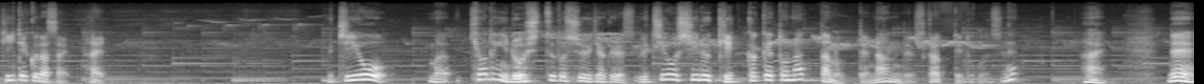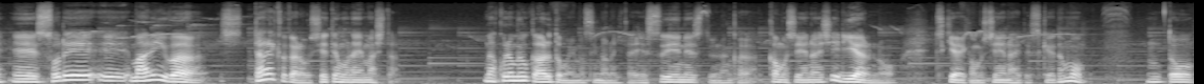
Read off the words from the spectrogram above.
聞いてください。はい。うちを、まあ、基本的に露出と集客です。うちを知るきっかけとなったのって何ですかっていうところですね。はい。で、えー、それ、えーまあ、あるいは誰かから教えてもらいました。まあ、これもよくあると思います、今の時代。SNS というなんかかもしれないし、リアルの付き合いかもしれないですけれども、うんと、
